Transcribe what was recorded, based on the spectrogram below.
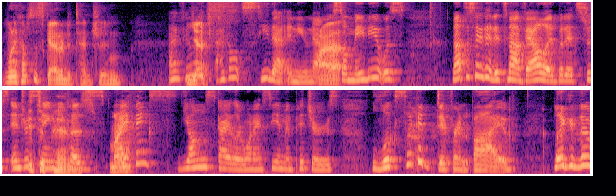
when it comes to scattered attention, I feel yes. like I don't see that in you now. Uh, so maybe it was not to say that it's not valid, but it's just interesting depends. because My- I think young Skylar, when I see him in pictures, looks like a different vibe. Like the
